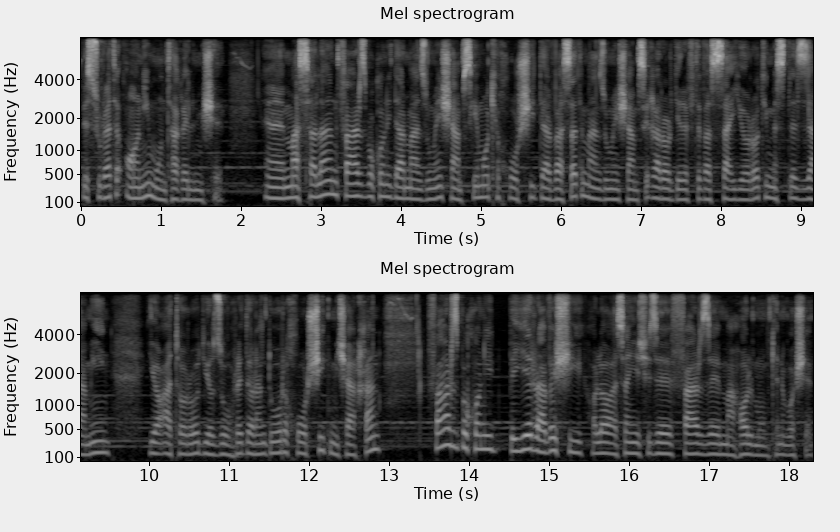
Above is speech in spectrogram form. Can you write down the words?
به صورت آنی منتقل میشه. مثلا فرض بکنید در منظومه شمسی ما که خورشید در وسط منظومه شمسی قرار گرفته و سیاراتی مثل زمین یا عطارد یا زهره دارن دور خورشید میچرخن فرض بکنید به یه روشی حالا اصلا یه چیز فرض محال ممکنه باشه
